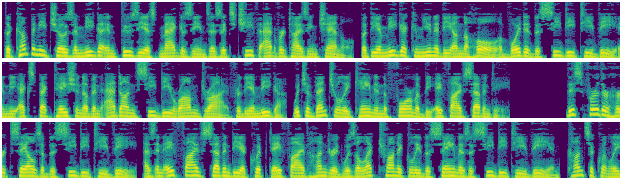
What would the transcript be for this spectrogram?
The company chose Amiga Enthusiast magazines as its chief advertising channel, but the Amiga community on the whole avoided the CD-TV in the expectation of an add-on CD-ROM drive for the Amiga, which eventually came in the form of the A570. This further hurt sales of the CD-TV, as an A570-equipped A500 was electronically the same as a CD-TV and, consequently,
